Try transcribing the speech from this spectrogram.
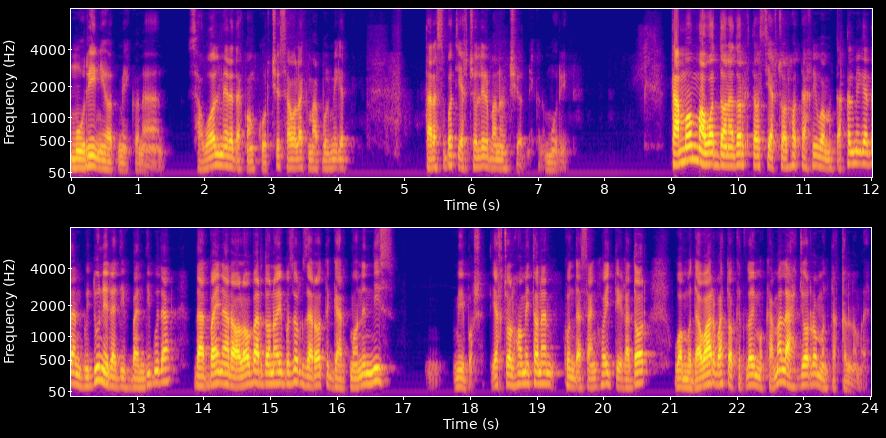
مورین یاد می‌کنند. سوال میره در کانکور چه سواله که مقبول میگه؟ ترسبات یخچالی را به نام چی یاد می‌کنه؟ مورین تمام مواد دانهدار که توسط یخچال ها تخریب و منتقل میگردند بدون ردیف بندی بوده در بین علاوه بر دانای بزرگ ذرات گردمانه نیست می باشد یخچال ها می توانند کندسنگ های تیغدار و مدور و تا کتلای مکمل احجار را منتقل نماید.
